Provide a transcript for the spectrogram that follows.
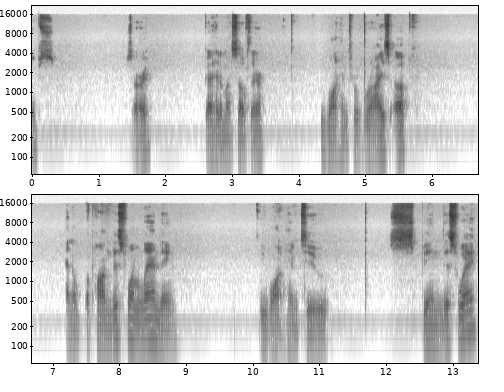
Oops. sorry, got ahead of myself there. We want him to rise up, and upon this one landing, we want him to spin this way,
